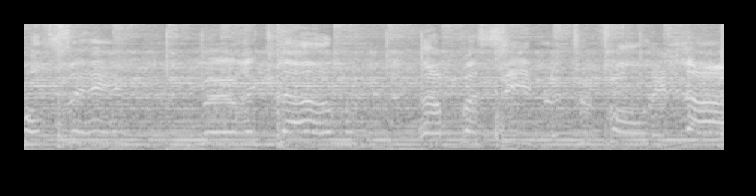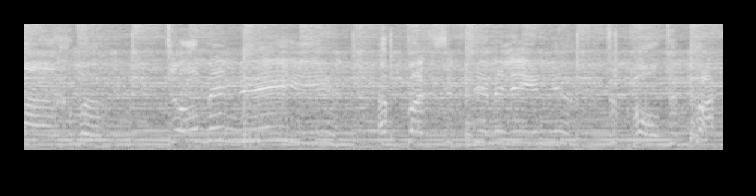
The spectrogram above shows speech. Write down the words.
pensée me réclame, impassible devant les larmes. Dans mes nuits, à falsifier mes lignes, devant des pactes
